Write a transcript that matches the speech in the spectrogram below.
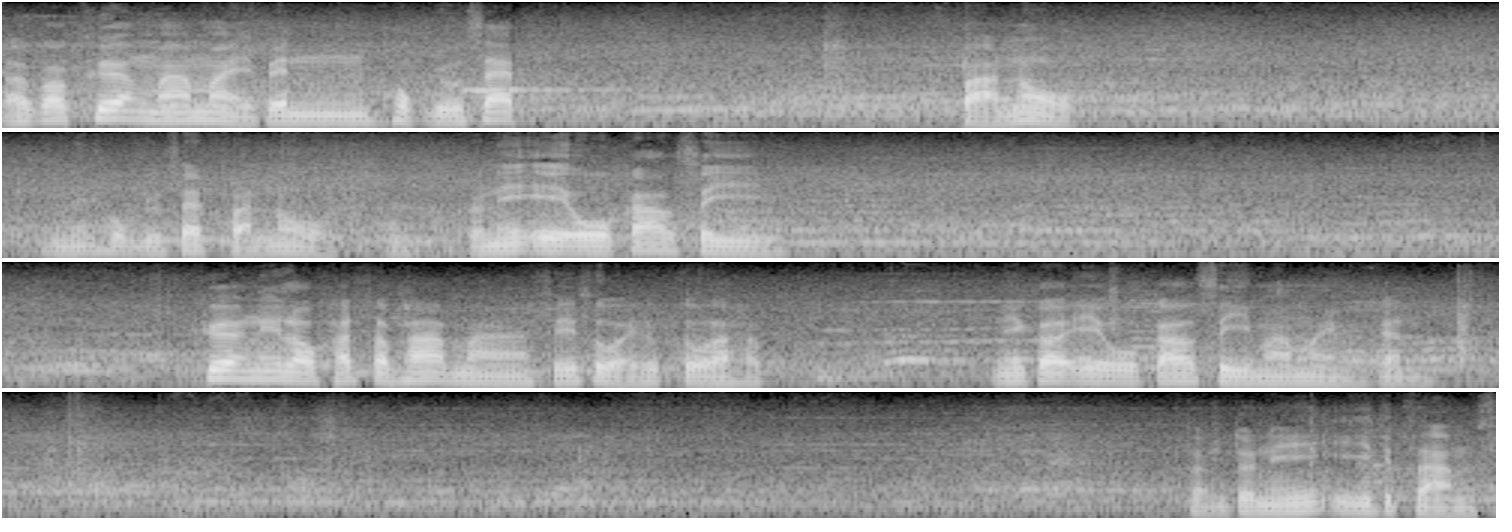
แล้วก็เครื่องมาใหม่เป็น 6UZ ฝาโหนกนี่ 6UZ ฝาโหนก ตัวนี้ AO9C เครื่องนี้เราคัดสภาพมาสวยๆทุกตัวครับ นี่ก็ AO 9C มาใหม่เหมือนกัน ส่วนตัวนี้ E 1 3 C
